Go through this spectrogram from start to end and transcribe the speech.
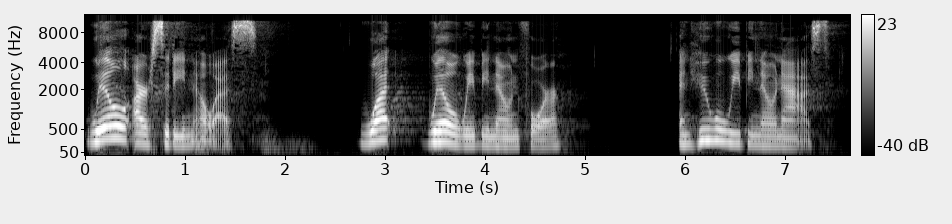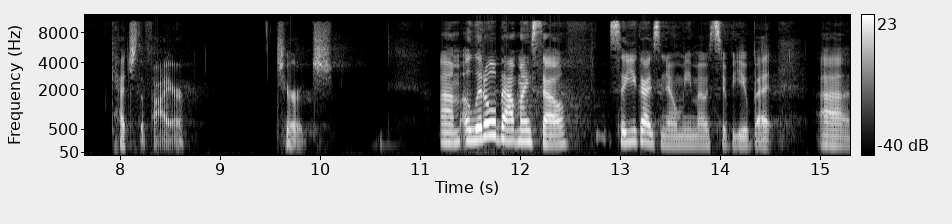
Will our city know us? What will we be known for? And who will we be known as? Catch the fire. Church. Um, a little about myself so you guys know me, most of you, but uh,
